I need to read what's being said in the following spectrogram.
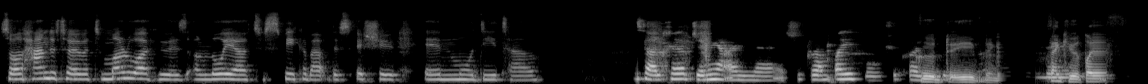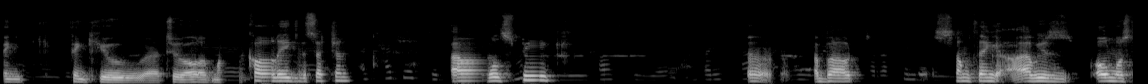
So I'll hand it over to Marwa, who is a lawyer, to speak about this issue in more detail. Good evening. Thank you, Taif. Thank, thank you uh, to all of my colleagues in the session. I will speak uh, about something I was almost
